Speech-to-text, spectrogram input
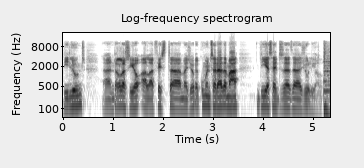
dilluns en relació a la festa major que començarà demà dia 16 de juliol.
